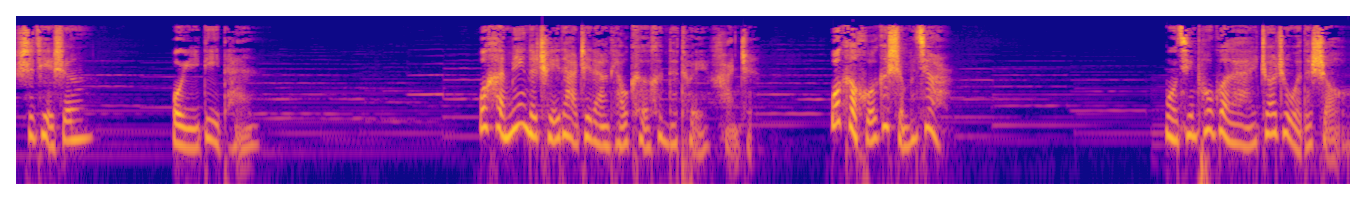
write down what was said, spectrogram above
史铁生，我与地坛，我狠命的捶打这两条可恨的腿，喊着：“我可活个什么劲儿？”母亲扑过来抓住我的手，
